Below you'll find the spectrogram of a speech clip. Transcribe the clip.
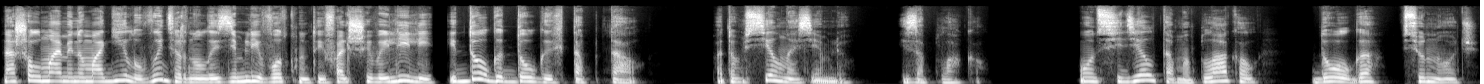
нашел мамину могилу, выдернул из земли воткнутые фальшивые лилии и долго-долго их топтал. Потом сел на землю и заплакал. Он сидел там и плакал долго, всю ночь,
